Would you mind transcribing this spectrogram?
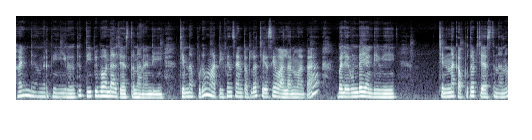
హాయ్ అండి అందరికీ. ఈరోజు తీపి బోండాలు చేస్తున్నానండి. చిన్నప్పుడు మా టిఫిన్ సెంటర్లో చేసేవాళ్ళు అనమాట భలే ఉండేయండి ఇవి. చిన్న కప్పుతోటి చేస్తున్నాను.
